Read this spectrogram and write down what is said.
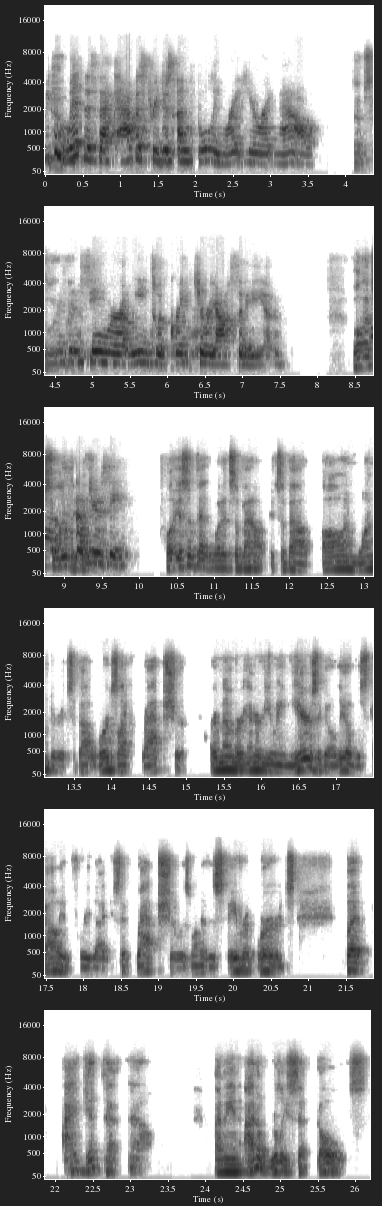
we can witness that tapestry just unfolding right here, right now. Absolutely. And then seeing where it leads with great curiosity and well, absolutely. Oh, so juicy. Well, isn't that what it's about? It's about awe and wonder. It's about words like rapture. I remember interviewing years ago Leo Buscaglia before he died. He said rapture was one of his favorite words. But I get that now. I mean, I don't really set goals.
